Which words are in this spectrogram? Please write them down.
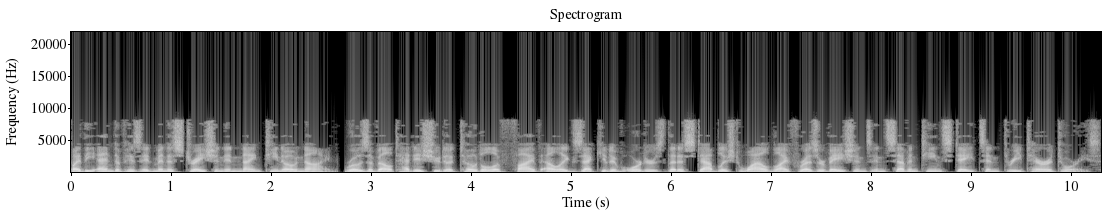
By the end of his administration in 1909, Roosevelt had issued a total of five L executive orders that established wildlife reservations in 17 states and three territories.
